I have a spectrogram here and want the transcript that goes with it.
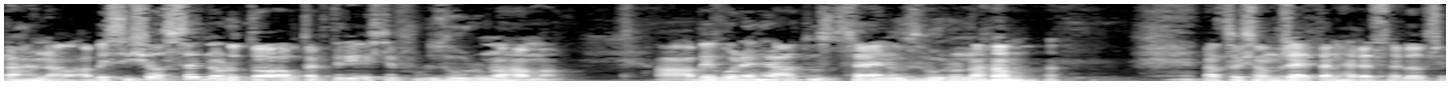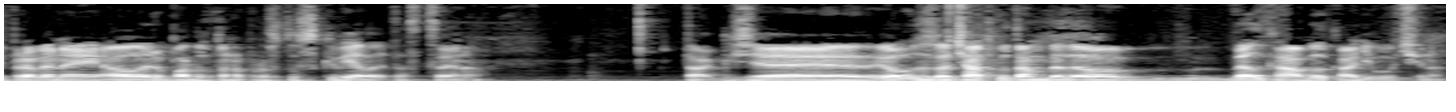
nahnal, aby si šel sednout do toho auta, který ještě furt vzhůru nohama. A aby odehrál tu scénu vzhůru nohama. Na což samozřejmě ten herec nebyl připravený, ale dopadlo to naprosto skvěle, ta scéna. Takže jo, z začátku tam byla velká, velká divočina.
